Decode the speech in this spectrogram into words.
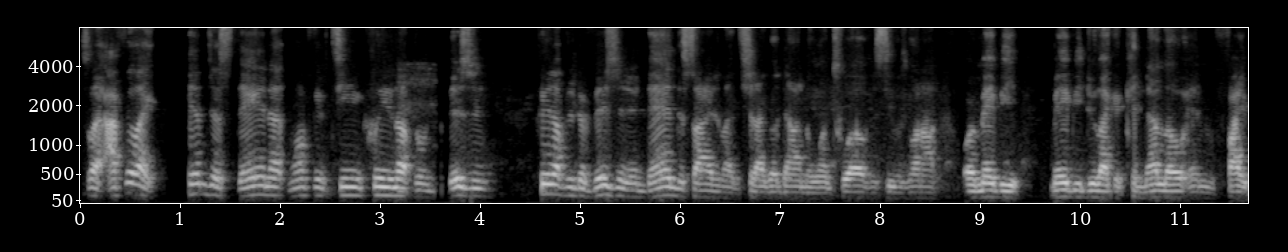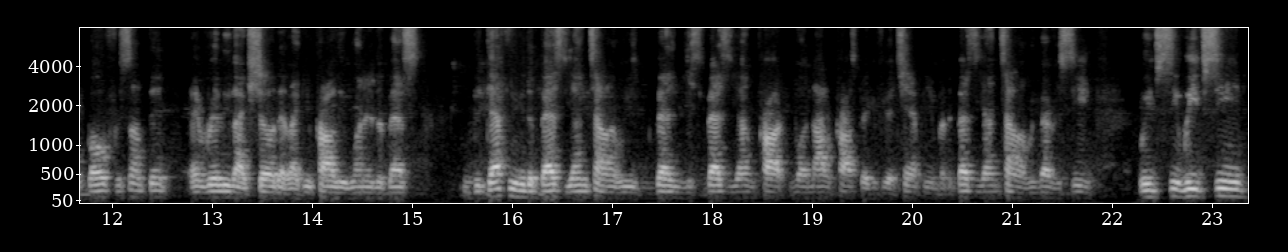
So like I feel like him just staying at 115, cleaning up the division, cleaning up the division, and then deciding like should I go down to 112 and see what's going on, or maybe maybe do like a Canelo and fight both or something, and really like show that like you're probably one of the best definitely the best young talent we've been best young pro well not a prospect if you're a champion but the best young talent we've ever seen. We've seen we've seen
